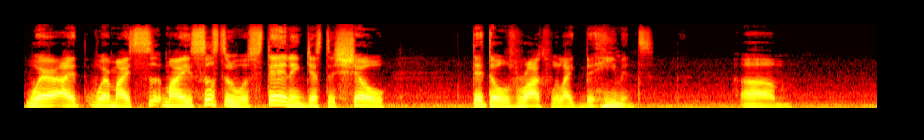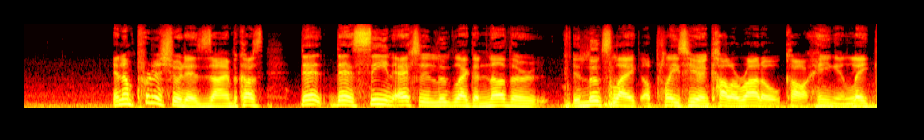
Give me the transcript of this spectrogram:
where I where my my sister was standing just to show that those rocks were like behemoths. Um, and I'm pretty sure that's Zion because that that scene actually looked like another. It looks like a place here in Colorado called Hanging Lake.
